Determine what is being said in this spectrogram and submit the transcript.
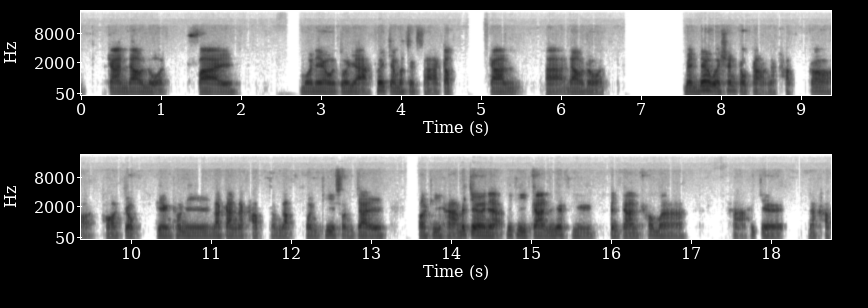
ำการดาวน์โหลดไฟล์ โมเดลตัวอย่างเพื่อจะมาศึกษากับการดาวน์โหลด Blender เวอร์ชันเก่าๆนะครับ ก็ขอจบเพียงเท่านี้ละกันนะครับสำหรับคนที่สนใจบางทีหาไม่เจอเนี่ยวิธีการนี้ก็คือเป็นการเข้ามาหาให้เจอนะครับ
